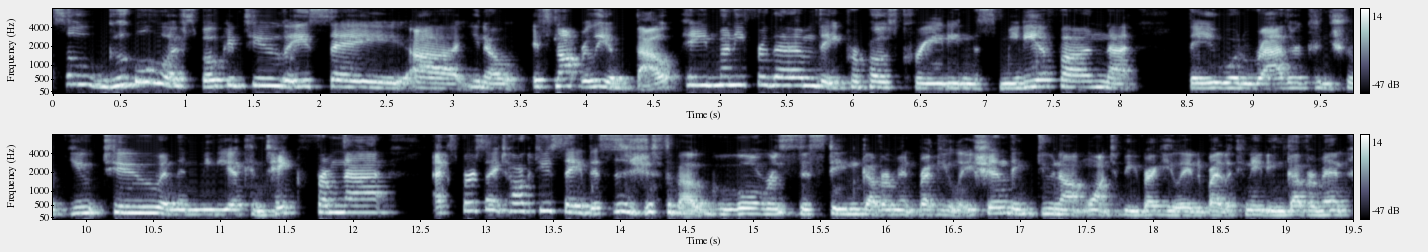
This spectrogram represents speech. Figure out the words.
So, Google, who I've spoken to, they say, uh, you know, it's not really about paying money for them. They propose creating this media fund that they would rather contribute to, and then media can take from that. Experts I talk to say this is just about Google resisting government regulation. They do not want to be regulated by the Canadian government.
